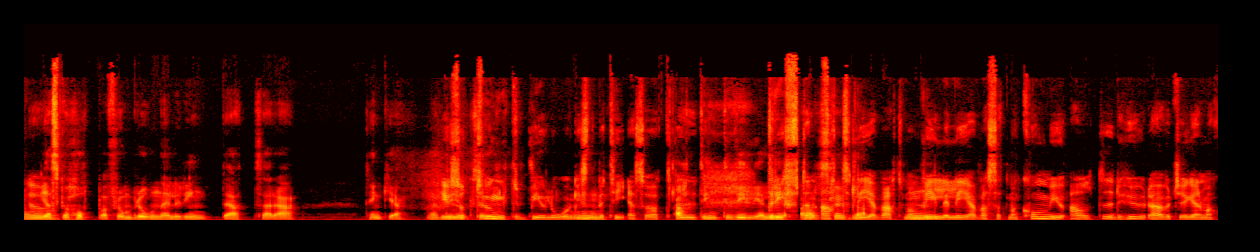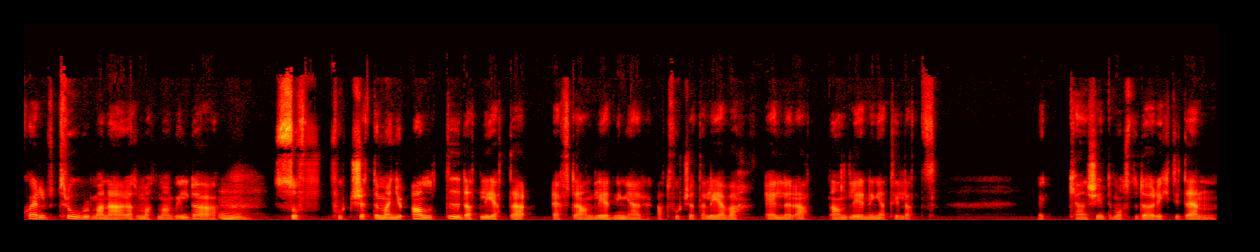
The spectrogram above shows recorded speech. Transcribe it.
Om Ja. jag ska hoppa från bron eller inte. Att så här, tänker jag. Att Det är ju så tungt viktigt. biologiskt Mm. beteende. Alltså att, Att inte vilja driften avsluta. att leva, att man Mm. vill leva. Så att man kommer ju alltid, hur övertygad man själv tror man är alltså att man vill dö. Mm. Så fortsätter man ju alltid att leta efter anledningar att fortsätta leva. Eller att, anledningar till att jag kanske inte måste dö riktigt än.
